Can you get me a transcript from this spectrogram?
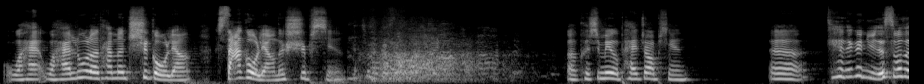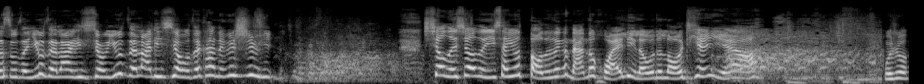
我还我还录了他们吃狗粮、撒狗粮的视频。呃，可是没有拍照片。嗯，天，那个女的说着说着又在那里笑，又在那里笑。我在看那个视频，笑着笑着一下又倒在那个男的怀里了。我的老天爷啊！我说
